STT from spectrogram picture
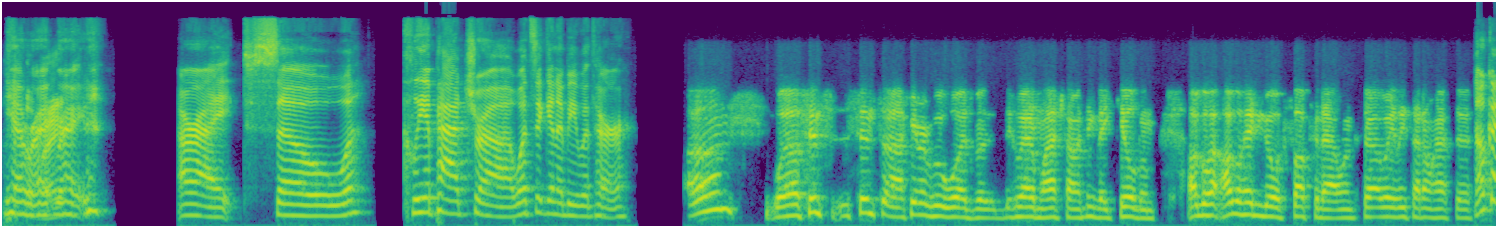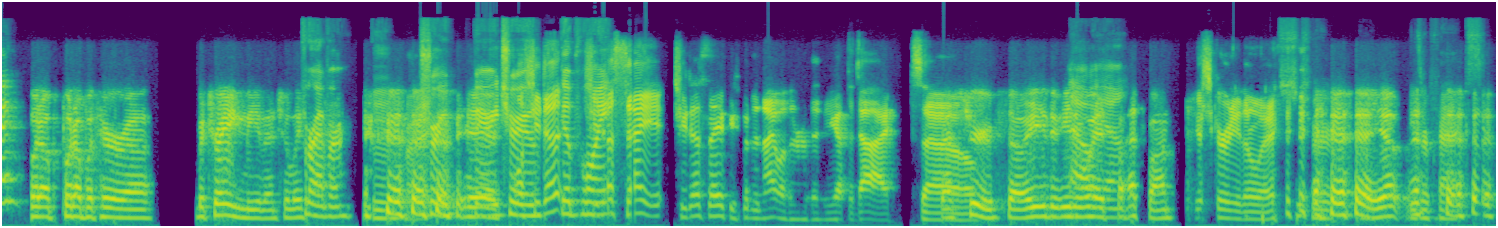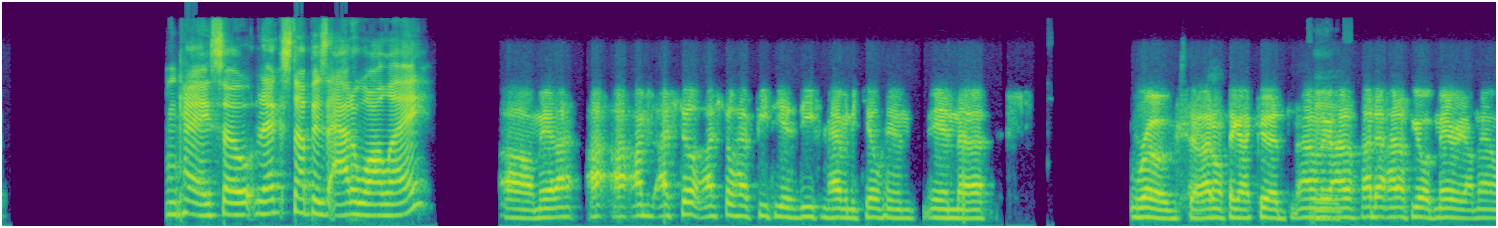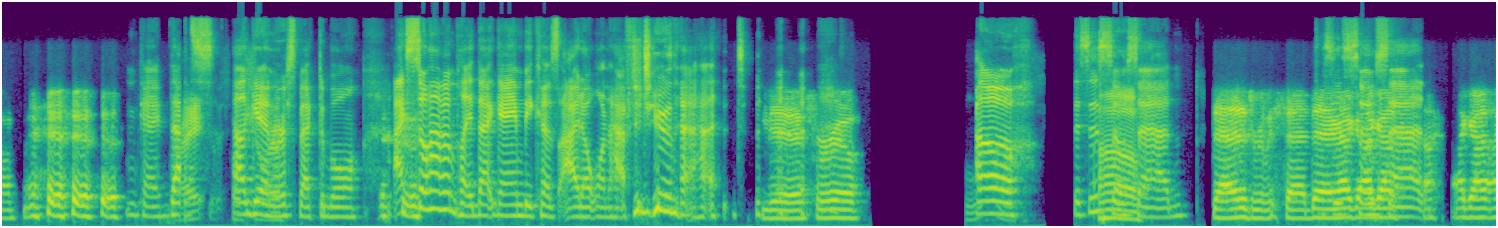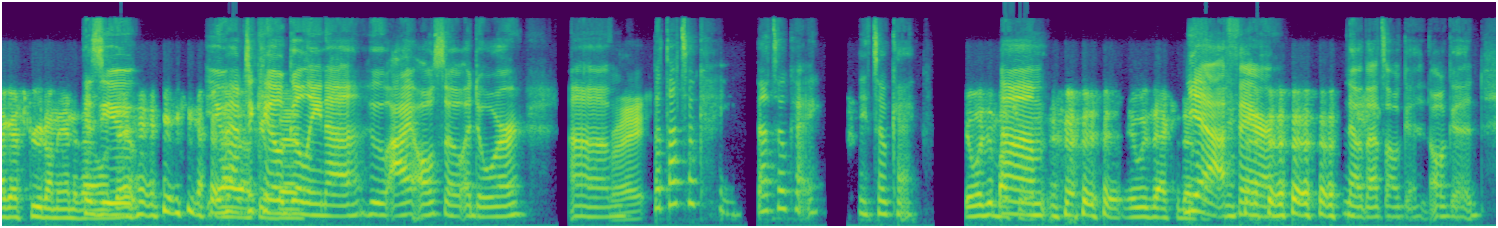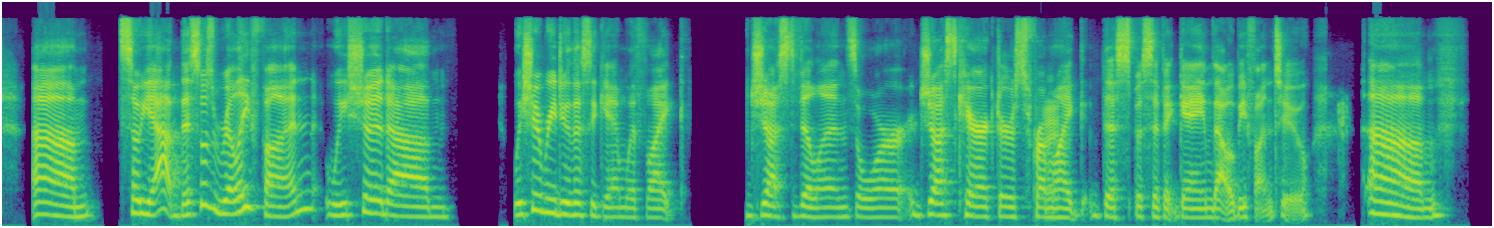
Yeah, right, Right. right. All right. So, Cleopatra, what's it going to be with her? um. Well, since since uh, I can't remember who it was, but who had him last time? I think they killed him. I'll go. I'll go ahead and go with fuck for that one. So that way, at least I don't have to Okay. put up put up with her uh, betraying me eventually. Forever. Mm, True. Very true. Well, she does. Good point. She does say. She does say if you spend the night with her, then you have to die. So That's true. So either either Oh, way, yeah. it's, that's fine. You're screwed either way. Sure. yep. These are facts. Okay. So, next up is Adewale. Oh man, I, I, I, I'm, I still, I still have PTSD from having to kill him in uh, Rogue, so I don't think I could. I don't think I don't, I don't, I don't have to go with marry on that one. Okay, that's for again sure. respectable. I still haven't played that game because I don't want to have to do that. yeah, for real. Oh, this is so Oh. sad That is really sad. This Dang, is I, I so got, sad. I, I got, I got screwed on the end of that 'Cause one. you- you have to kill bad. Galina, who I also adore. Um, Right. but that's okay. That's okay. It's okay. It wasn't my Um, choice. it was accidental. Yeah, fair. no, that's all good. All good. Um, so yeah, this was really fun. We should um we should redo this again with like just villains or just characters from like this specific game. That would be fun too. Um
